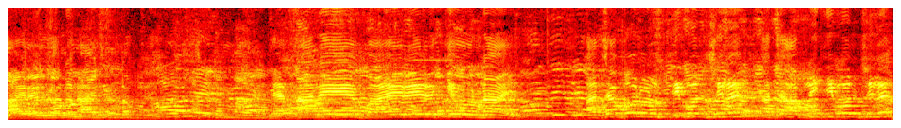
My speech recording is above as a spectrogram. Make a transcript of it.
বাইরের লোক এখানে বাইরের লোক। এখানে বাইরের কেউ নাই। আচ্ছা বলুন কি বলছিলেন? আচ্ছা আপনি কি বলছিলেন?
